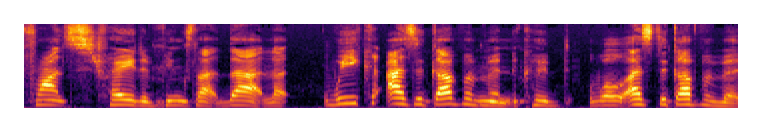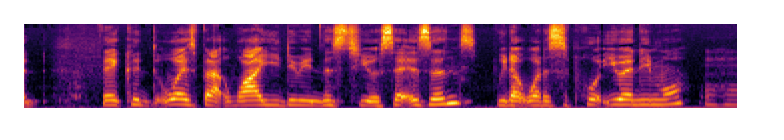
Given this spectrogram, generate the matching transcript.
France trade and things like that. Like we as a government could well as the government they could always be like, why are you doing this to your citizens? We don't want to support you anymore. hmm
